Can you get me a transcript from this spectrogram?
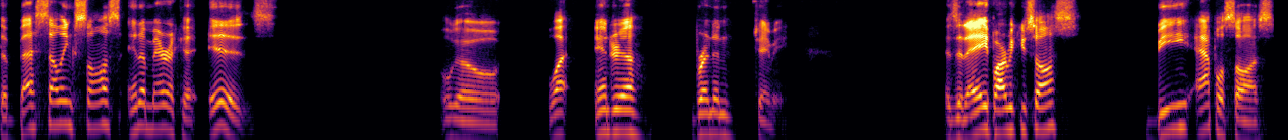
The best-selling sauce in America is. We'll go. What? Andrea, Brendan, Jamie. Is it A. Barbecue sauce, B. Applesauce,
